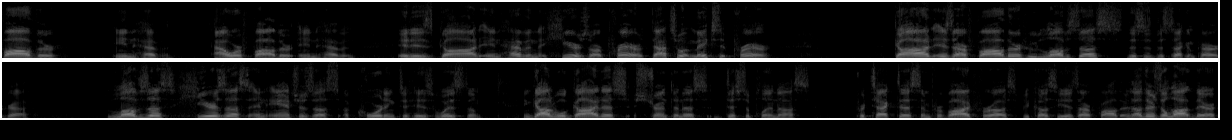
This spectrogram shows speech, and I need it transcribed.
Father in heaven. Our Father in heaven. It is God in heaven that hears our prayer. That's what makes it prayer. God is our Father who loves us. This is the second paragraph. Loves us, hears us, and answers us according to his wisdom. And God will guide us, strengthen us, discipline us, protect us, and provide for us because he is our Father. Now, there's a lot there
